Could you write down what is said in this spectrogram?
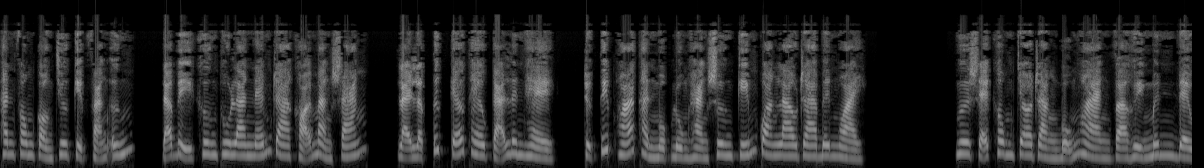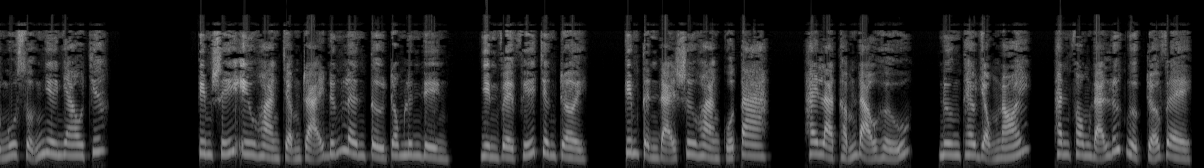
Thanh Phong còn chưa kịp phản ứng, đã bị Khương Thu Lan ném ra khỏi màn sáng, lại lập tức kéo theo cả linh hề, trực tiếp hóa thành một luồng hàng sương kiếm quang lao ra bên ngoài. Ngươi sẽ không cho rằng bổn hoàng và huyền minh đều ngu xuẩn như nhau chứ? Kim sĩ yêu hoàng chậm rãi đứng lên từ trong linh điền, nhìn về phía chân trời, kim tình đại sư hoàng của ta, hay là thẩm đạo hữu, nương theo giọng nói, Thanh Phong đã lướt ngược trở về,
